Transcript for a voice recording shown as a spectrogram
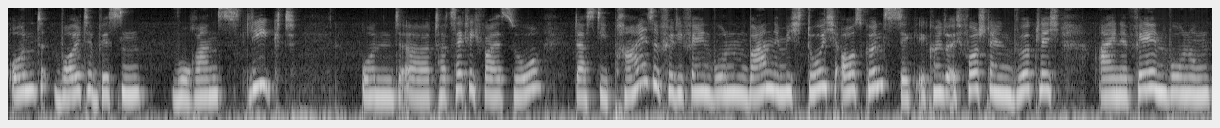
und wollte wissen, woran es liegt. Und äh, tatsächlich war es so, dass die Preise für die Ferienwohnungen waren nämlich durchaus günstig. Ihr könnt euch vorstellen, wirklich eine Ferienwohnung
